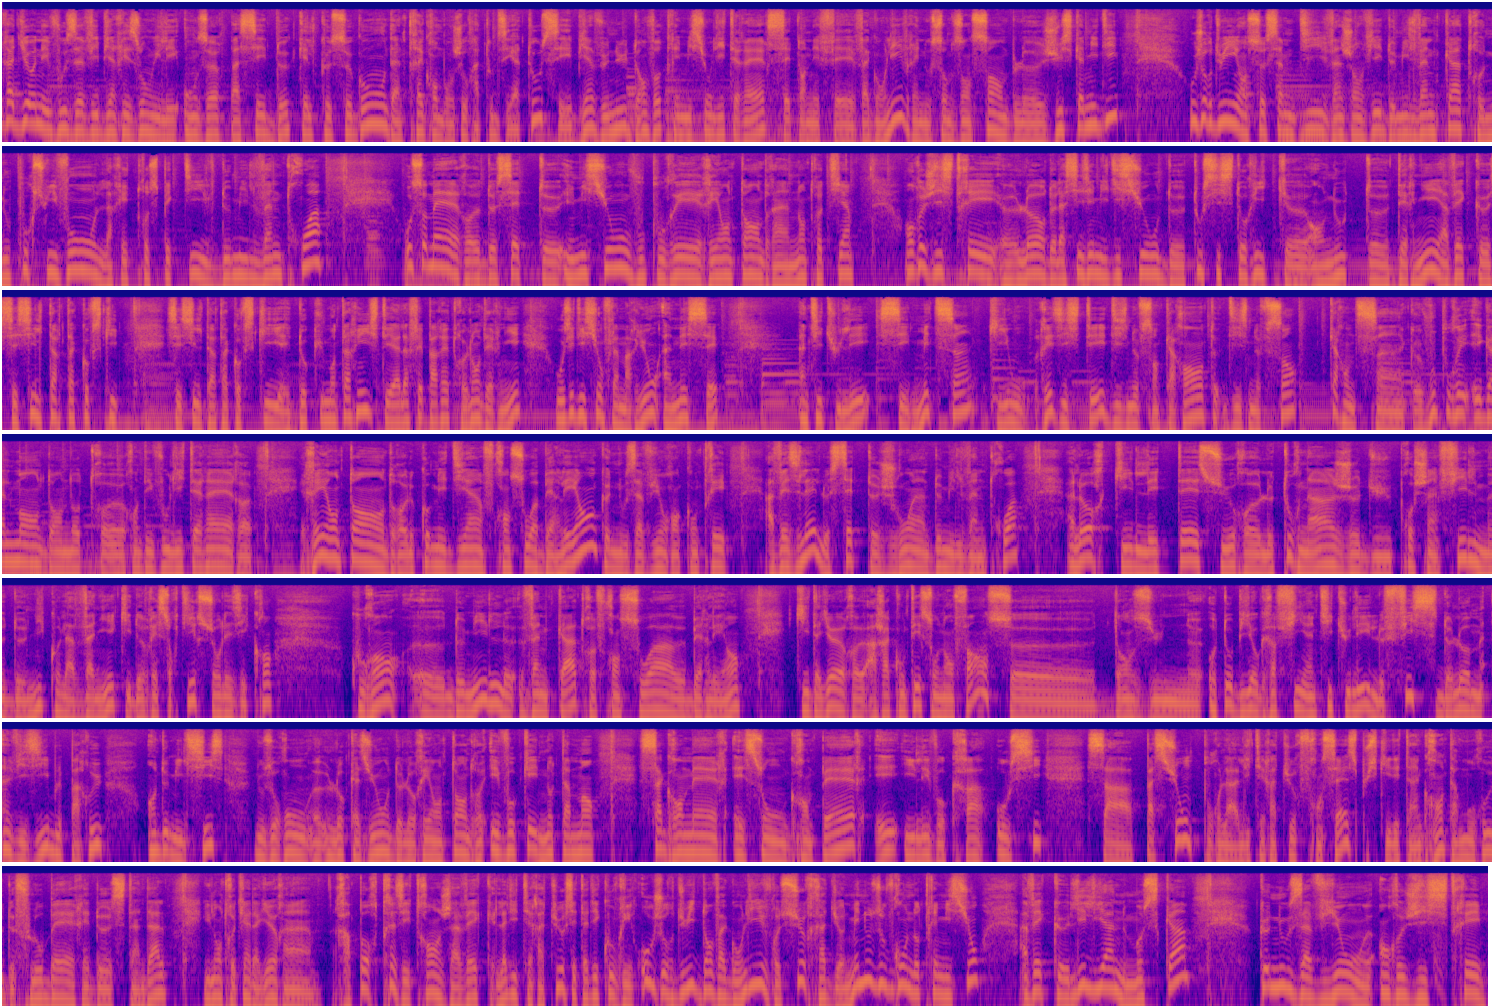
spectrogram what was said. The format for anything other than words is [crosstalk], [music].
Radion et vous avez bien raison, il est 11h passé de quelques secondes. Un très grand bonjour à toutes et à tous et bienvenue dans votre émission littéraire. C'est en effet Wagon Livre et nous sommes ensemble jusqu'à midi. Aujourd'hui, en ce samedi 20 janvier 2024, nous poursuivons la rétrospective 2023. Au sommaire de cette émission, vous pourrez réentendre un entretien enregistré euh, lors de la sixième édition de Tous Historiques euh, en août euh, dernier avec Cécile Tartakovsky. Cécile Tartakovsky est documentariste et elle a fait paraître l'an dernier aux éditions Flammarion un essai intitulé Ces médecins qui ont résisté 1940-1945. Vous pourrez également dans notre rendez-vous littéraire réentendre le comédien François Berléand que nous avions rencontré à Vézelay le 7 juin 2023 alors qu'il était sur le tournage du prochain film de Nicolas Vanier qui devrait sortir sur les écrans courant euh, 2024, François euh, Berléand, qui d'ailleurs a raconté son enfance euh, dans une autobiographie intitulée Le fils de l'homme invisible, parue en 2006. Nous aurons euh, l'occasion de le réentendre évoquer notamment sa grand-mère et son grand-père et il évoquera aussi sa passion pour la littérature française puisqu'il est un grand amoureux de Flaubert et de Stendhal. Il entretient d'ailleurs un rapport très étrange avec la littérature, c'est à découvrir aujourd'hui dans Wagon Livre sur Mais nous ouvrons notre émission avec Liliane Mosca que nous avions enregistré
